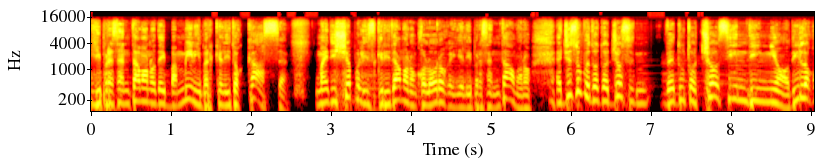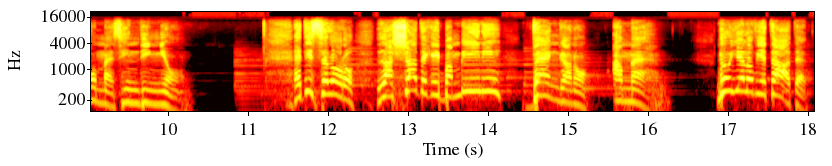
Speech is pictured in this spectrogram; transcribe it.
Gli presentavano dei bambini perché li toccasse, ma i discepoli sgridavano coloro che glieli presentavano. E Gesù, veduto ciò, veduto ciò, si indignò, dillo con me, si indignò. E disse loro, lasciate che i bambini vengano a me. Non glielo vietate,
